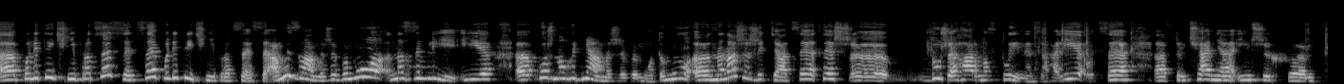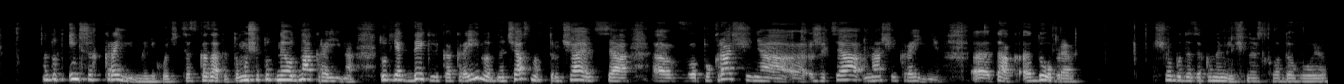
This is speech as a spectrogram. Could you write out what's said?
е, політичні процеси це політичні процеси. А ми з вами живемо на землі, і е, кожного дня ми живемо. Тому е, на наше життя це теж е, дуже гарно вплине. Взагалі, це е, втручання інших. е, Тут інших країн мені хочеться сказати, тому що тут не одна країна, тут як декілька країн одночасно втручаються в покращення життя в нашій країні. Так, добре. Що буде з економічною складовою?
